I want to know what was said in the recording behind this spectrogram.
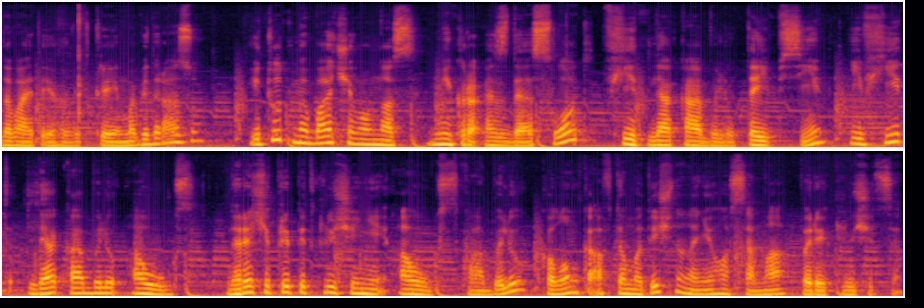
Давайте його відкриємо відразу. І тут ми бачимо в нас microSD слот, вхід для кабелю Type-C і вхід для кабелю AUX. До речі, при підключенні AUX кабелю колонка автоматично на нього сама переключиться.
